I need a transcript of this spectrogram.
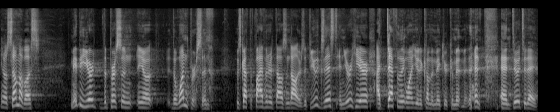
you know, some of us, maybe you're the person, you know, the one person who's got the $500,000. If you exist and you're here, I definitely want you to come and make your commitment and, and do it today.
